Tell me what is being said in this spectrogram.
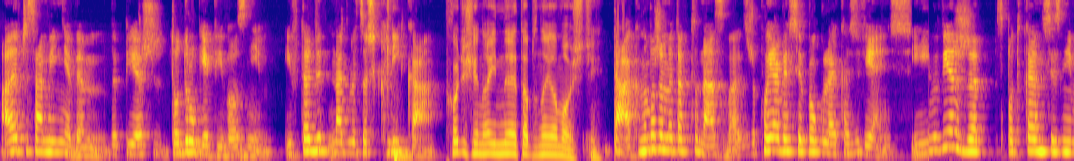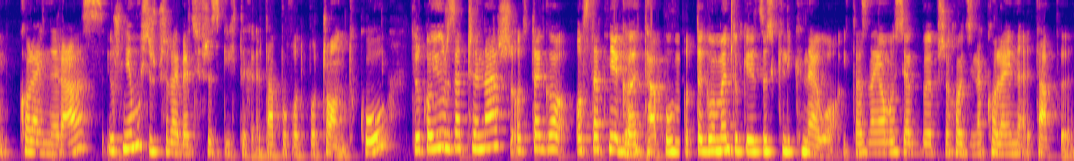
Ale czasami, nie wiem, wypijesz to drugie piwo z nim i wtedy nagle coś klika. Wchodzi się na inny etap znajomości. Tak, no możemy tak to nazwać, że pojawia się w ogóle jakaś więź i wiesz, że spotykając się z nim kolejny raz, już nie musisz przerabiać wszystkich tych etapów od początku, tylko już zaczynasz od tego ostatniego etapu, od tego momentu, kiedy coś kliknęło i ta znajomość jakby przechodzi na kolejne etapy.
